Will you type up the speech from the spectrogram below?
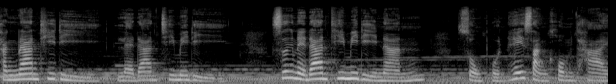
ทั้งด้านที่ดีและด้านที่ไม่ดี ซึ่งในด้านที่ไม่ดีนั้น ส่งผลให้สังคมไทย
